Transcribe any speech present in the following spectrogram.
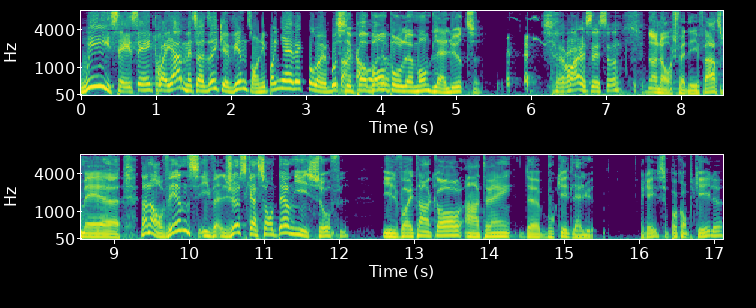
oui, c'est c'est incroyable, mais ça veut dire que Vince, on est pogné avec pour un bout C'est pas bon là. pour le monde de la lutte, ça. Ouais, c'est ça. Non, non, je fais des farces, mais euh, non, non, Vince, il va- jusqu'à son dernier souffle, il va être encore en train de bouquer de la lutte. OK? C'est pas compliqué, là.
